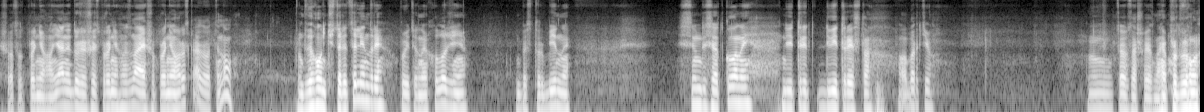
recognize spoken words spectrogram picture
Що тут про нього? Я не дуже щось про нього знаю, що про нього розказувати. Ну, Двигун 4 циліндри, повітряне охолодження, без турбіни. 70 коней, 2300 2300 обертів. Ну, це все, що я знаю про двигун.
